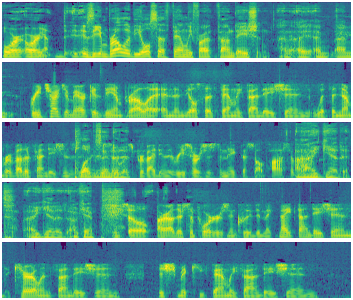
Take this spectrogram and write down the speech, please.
or or Yep. is the umbrella the Olseth Family Foundation? I, I, I'm, I'm Recharge America is the umbrella, and then the Olseth Family Foundation, with a number of other foundations, in Plugs into Minnesota, it. is providing the resources to make this all possible. I get it. I get it. Okay. And so our other supporters include the McKnight Foundation, the Carolyn Foundation, the Schmidtke Family Foundation.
